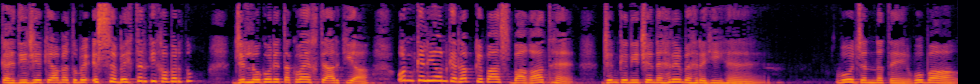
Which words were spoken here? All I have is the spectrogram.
کہہ دیجیے کیا میں تمہیں اس سے بہتر کی خبر دوں؟ جن لوگوں نے تقوا اختیار کیا، ان کے لیے ان کے رب کے پاس باغات ہیں، جن کے نیچے نہریں بہ رہی ہیں۔ وہ جنتیں، وہ باغ،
